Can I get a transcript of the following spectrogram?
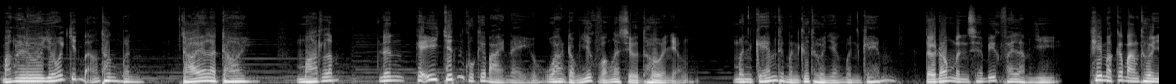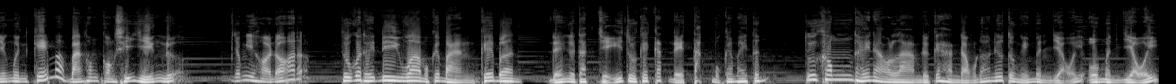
bạn lừa dối chính bản thân mình, trời ơi là trời, mệt lắm. Nên cái ý chính của cái bài này quan trọng nhất vẫn là sự thừa nhận. Mình kém thì mình cứ thừa nhận mình kém. Từ đó mình sẽ biết phải làm gì. Khi mà các bạn thừa nhận mình kém mà bạn không còn sĩ diện nữa. Giống như hồi đó đó, tôi có thể đi qua một cái bàn kế bên để người ta chỉ tôi cái cách để tắt một cái máy tính tôi không thể nào làm được cái hành động đó nếu tôi nghĩ mình giỏi. Ủa mình giỏi?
